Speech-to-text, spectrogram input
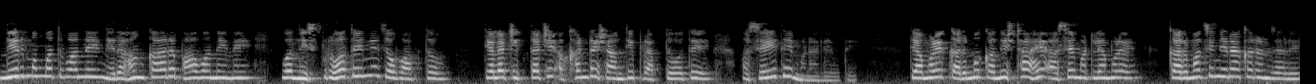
निर्ममत्वाने निरहंकार भावनेने व निस्पृहतेने जो वागतो त्याला चित्ताची अखंड शांती प्राप्त होते असेही ते म्हणाले होते. त्यामुळे कर्म कनिष्ठ आहे असे म्हटल्यामुळे कर्माचे निराकरण झाले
